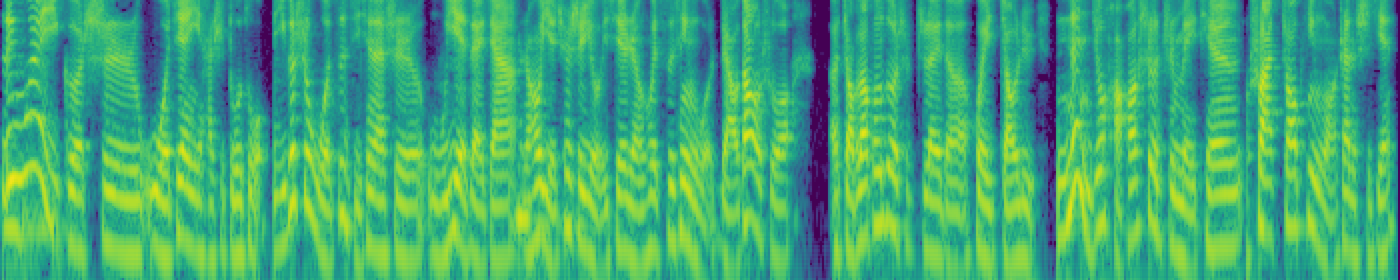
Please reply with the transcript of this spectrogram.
另外一个是我建议还是多做。一个是我自己现在是无业在家，然后也确实有一些人会私信我聊到说，呃，找不到工作是之类的会焦虑。那你就好好设置每天刷招聘网站的时间，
